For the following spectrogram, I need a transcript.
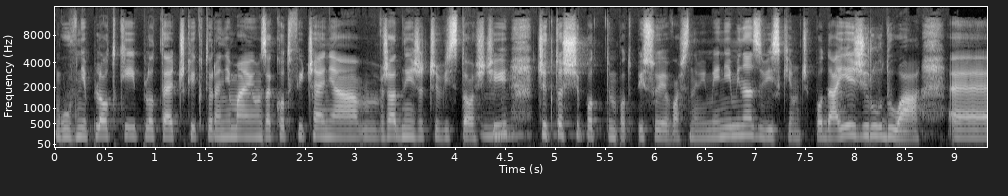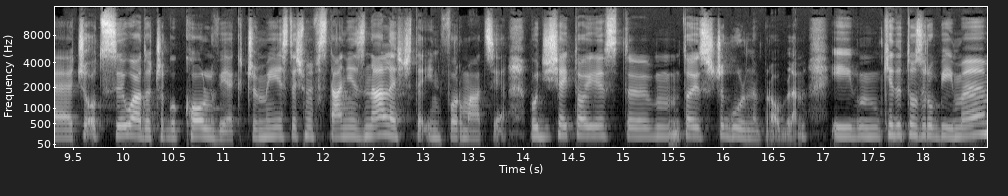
głównie plotki i ploteczki, które nie mają zakotwiczenia w żadnej rzeczywistości. Czy ktoś się pod tym podpisuje własnym imieniem i nazwiskiem, czy podaje źródła, e, czy odsyła do czegokolwiek, czy my jesteśmy w stanie znaleźć te informacje, bo dzisiaj to jest, to jest szczególny problem. I kiedy to zrobimy,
